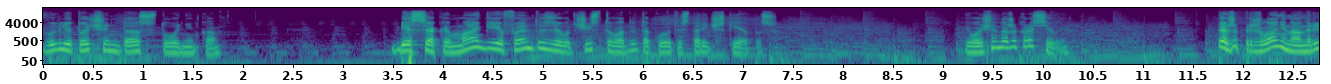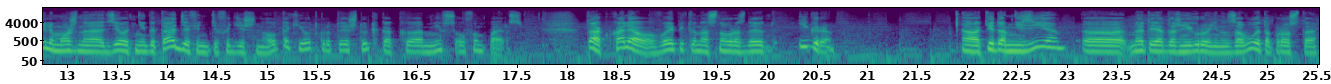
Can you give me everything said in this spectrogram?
выглядит очень достойненько. Без всякой магии, фэнтези, вот чистой воды такой вот исторический эпос. И очень даже красивый. Опять же, при желании на Unreal можно делать не GTA Definitive Edition, а вот такие вот крутые штуки, как uh, Myths of Empires. Так, халява. В Epic у нас снова раздают игры. Кид uh, Амнезия, uh, но это я даже игрой не назову, это просто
